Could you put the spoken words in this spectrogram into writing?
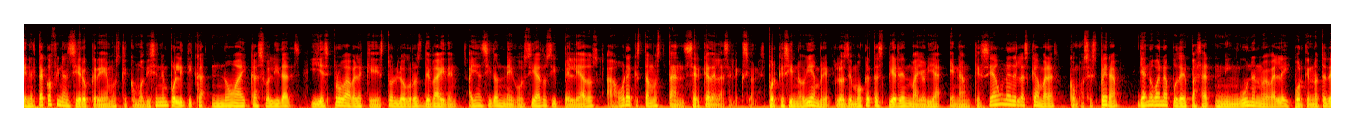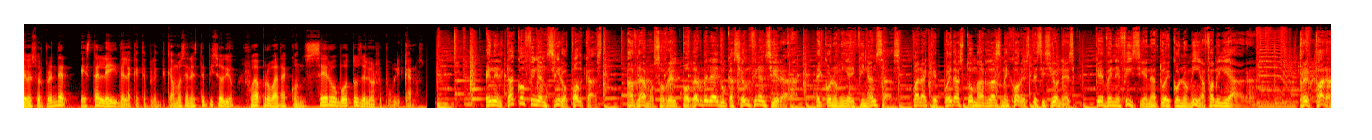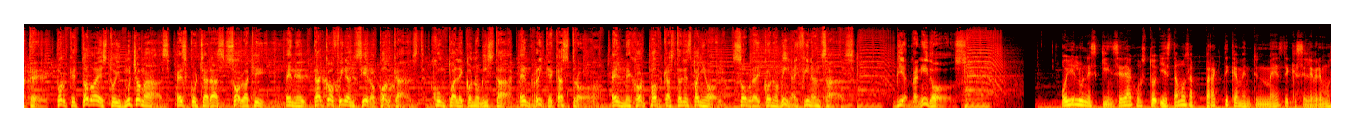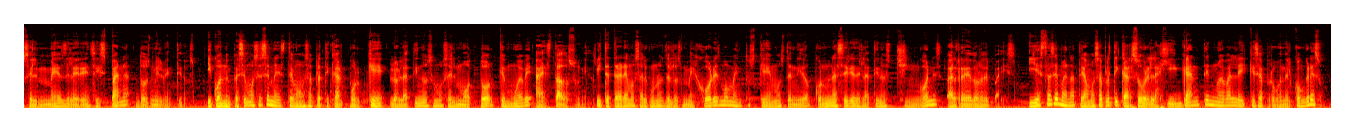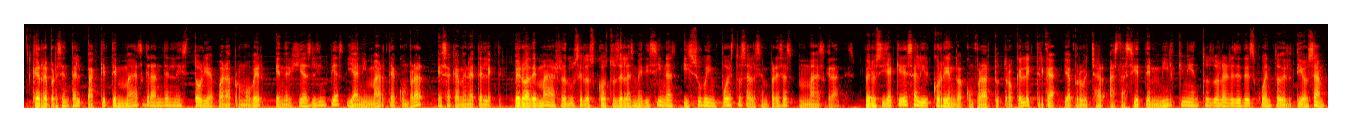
En el taco financiero creemos que como dicen en política no hay casualidades y es probable que estos logros de Biden hayan sido negociados y peleados ahora que estamos tan cerca de las elecciones. Porque si en noviembre los demócratas pierden mayoría en aunque sea una de las cámaras, como se espera, ya no van a poder pasar ninguna nueva ley, porque no te debe sorprender, esta ley de la que te platicamos en este episodio fue aprobada con cero votos de los republicanos. En el Taco Financiero Podcast hablamos sobre el poder de la educación financiera, economía y finanzas para que puedas tomar las mejores decisiones que beneficien a tu economía familiar. Prepárate, porque todo esto y mucho más escucharás solo aquí, en el Taco Financiero Podcast, junto al economista Enrique Castro, el mejor podcast en español sobre economía y finanzas. Bienvenidos. Hoy es lunes 15 de agosto y estamos a prácticamente un mes de que celebremos el mes de la herencia hispana 2022. Y cuando empecemos ese mes te vamos a platicar por qué los latinos somos el motor que mueve a Estados Unidos. Y te traeremos algunos de los mejores momentos que hemos tenido con una serie de latinos chingones alrededor del país. Y esta semana te vamos a platicar sobre la gigante nueva ley que se aprobó en el Congreso, que representa el paquete más grande en la historia para promover energías limpias y animarte a comprar esa camioneta eléctrica. Pero además reduce los costos de las medicinas y sube impuestos a las empresas más grandes. Pero si ya quieres salir corriendo a comprar tu troca eléctrica y aprovechar hasta 7.500 dólares de descuento del tío Sam,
